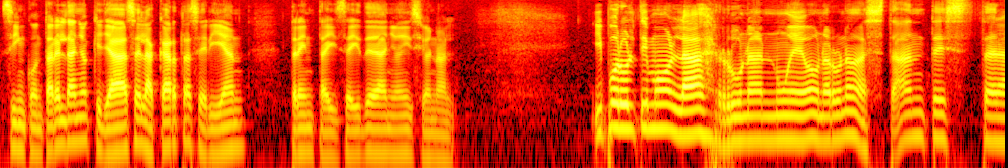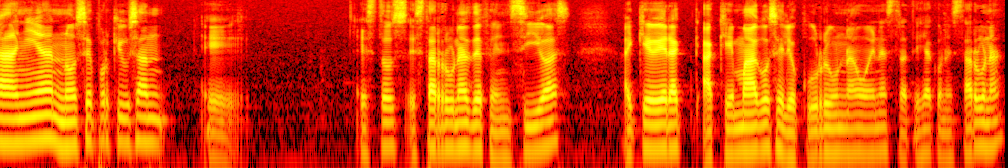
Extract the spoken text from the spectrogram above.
Sin contar el daño que ya hace la carta. Serían 36 de daño adicional. Y por último, la runa nueva, una runa bastante extraña. No sé por qué usan eh, estos, estas runas defensivas. Hay que ver a, qué mago se le ocurre una buena estrategia con esta runa.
